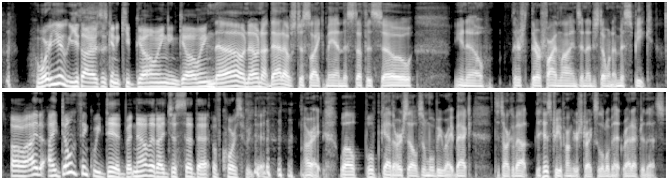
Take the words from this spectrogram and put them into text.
Were you? You thought I was just going to keep going and going? no, no, not that. I was just like, man, this stuff is so, you know, there's there are fine lines, and I just don't want to misspeak. Oh, I, I don't think we did, but now that I just said that, of course we did. All right. Well, we'll gather ourselves, and we'll be right back to talk about the history of hunger strikes a little bit right after this.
